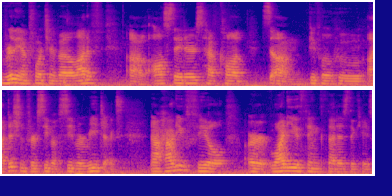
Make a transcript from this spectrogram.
really unfortunate, but a lot of uh, All-Staters have called um, people who audition for SEIBA SEIBA rejects. Now, how do you feel, or why do you think that is the case?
